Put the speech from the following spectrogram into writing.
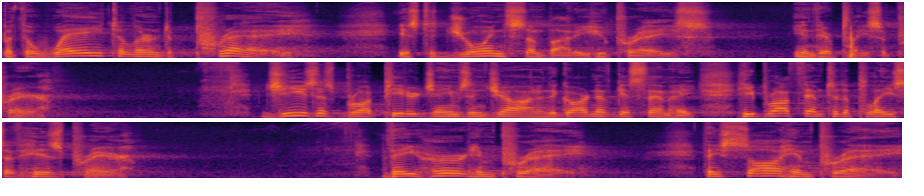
But the way to learn to pray is to join somebody who prays in their place of prayer. Jesus brought Peter, James, and John in the Garden of Gethsemane. He brought them to the place of his prayer. They heard him pray. They saw him pray.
